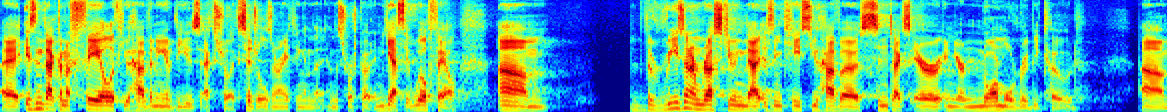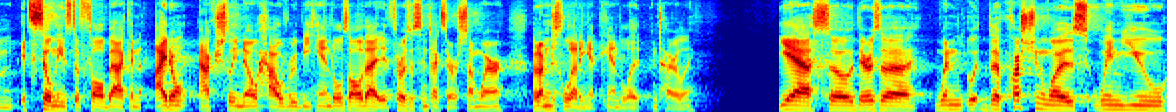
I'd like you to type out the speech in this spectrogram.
uh, isn't that going to fail if you have any of these extra like sigils or anything in the, in the source code? And yes, it will fail. Um, the reason I'm rescuing that is in case you have a syntax error in your normal Ruby code. Um, it still needs to fall back, and I don't actually know how Ruby handles all that. It throws a syntax error somewhere, but I'm just letting it handle it entirely. Yeah, so there's a, when, the question was when you,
